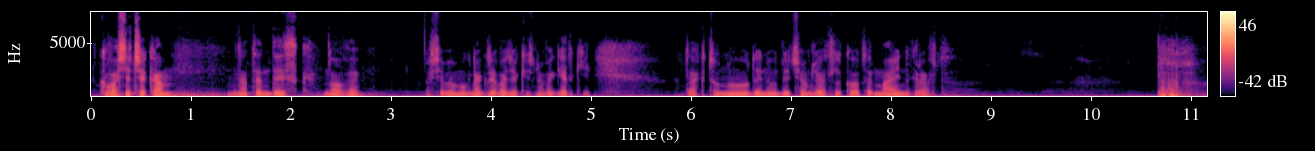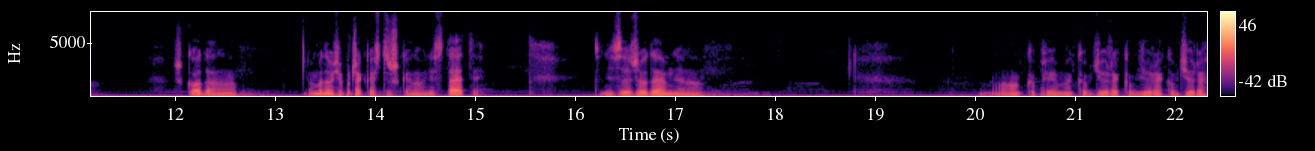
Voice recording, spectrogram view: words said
Tylko właśnie czekam na ten dysk nowy. Właśnie bym mógł nagrywać jakieś nowe gierki. Tak, tu nudy, nudy, ciągle tylko ten Minecraft. Pff. Szkoda, no. no. Będę się poczekać troszkę, no niestety. To nie zależy ode mnie, no. No, kopiemy, kop dziurę, kop dziurę, kop dziurę.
